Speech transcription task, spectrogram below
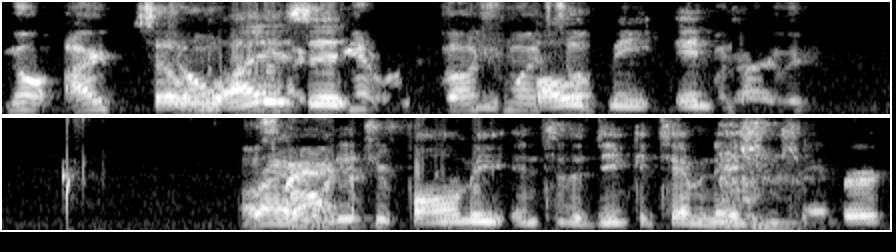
No, I So don't. why is I it can't you for myself followed me in? Either. I'll Brian, say- why did you follow me into the decontamination chamber?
